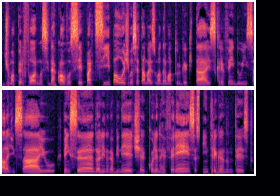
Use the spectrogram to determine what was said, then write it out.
de uma performance da qual você participa, ou hoje você está mais uma dramaturga que está escrevendo em sala de ensaio, pensando ali no gabinete, colhendo referências, entregando um texto?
